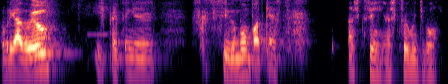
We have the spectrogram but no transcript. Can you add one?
Obrigado eu e espero que tenha sido um bom podcast. Acho que sim, acho que foi muito bom.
